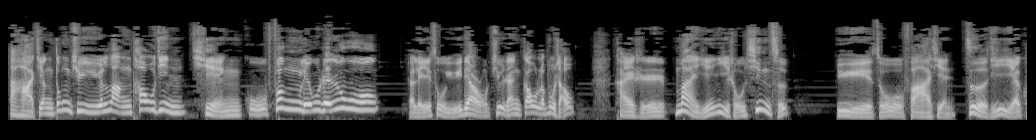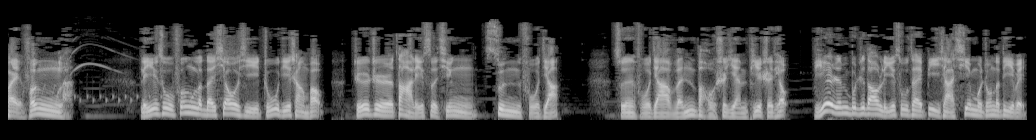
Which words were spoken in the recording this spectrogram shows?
大江东去，浪淘尽，千古风流人物。这李素语调居然高了不少，开始慢吟一首新词。狱卒发现自己也快疯了，李素疯了的消息逐级上报，直至大理寺卿孙福家。孙福家闻报是眼皮直跳，别人不知道李素在陛下心目中的地位，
